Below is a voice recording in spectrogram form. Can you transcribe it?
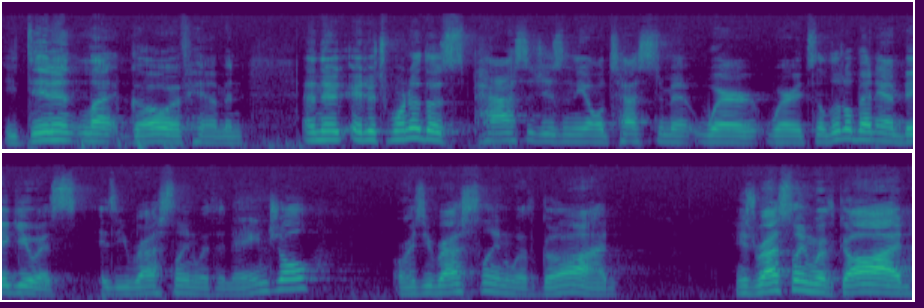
He didn't let go of him. And, and there, it is one of those passages in the Old Testament where, where it's a little bit ambiguous. Is he wrestling with an angel? Or is he wrestling with God? He's wrestling with God,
